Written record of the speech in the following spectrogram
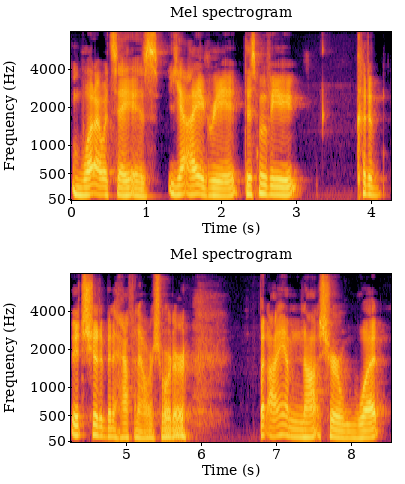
what I would say is, yeah, I agree. This movie could have, it should have been a half an hour shorter, but I am not sure what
